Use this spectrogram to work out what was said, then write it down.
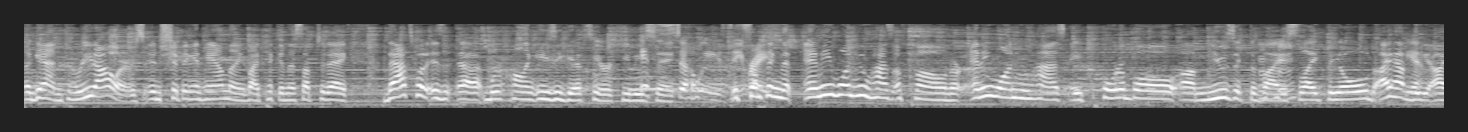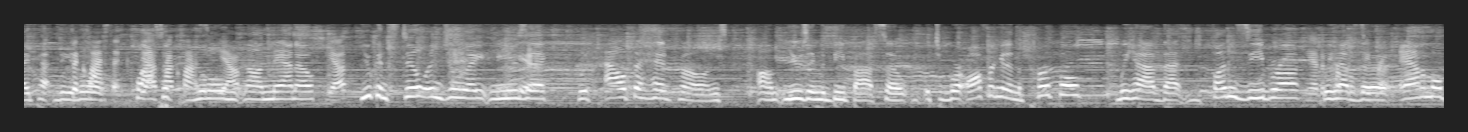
again three dollars in shipping and handling by picking this up today that's what is uh, we're calling easy gifts here at qvc it's so easy. it's right. something that anyone who has a phone or anyone who has a portable um, music device like the old i have the Mm-hmm. Ipad the, The little classic, classic iPod Classic, little yeah. uh, nano Yep. you can still enjoy music without the headphones um, using the BeeBop so we're offering it in the purple we have that fun zebra Yeah, we have the zebra. animal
